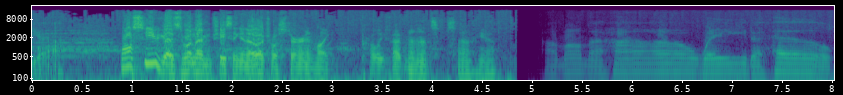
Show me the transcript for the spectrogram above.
Yeah. Well, I'll see you guys when I'm chasing another twister in like probably five minutes. So yeah. I'm on the highway to hell.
